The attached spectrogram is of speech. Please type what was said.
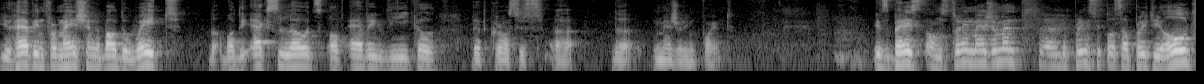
you have information about the weight, about the axle loads of every vehicle that crosses uh, the measuring point. It's based on strain measurement. Uh, the principles are pretty old,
